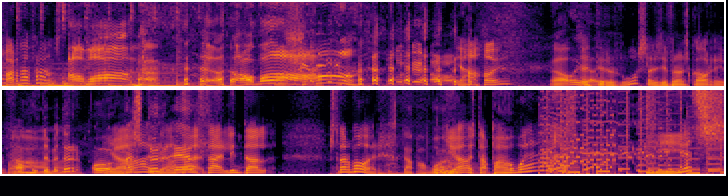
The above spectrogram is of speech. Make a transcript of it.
var það franskt? Á Á var Já, já Já, já, Þetta já, eru rosalega þessi fransku áhrif. Já, heldur betur. Og Já, næstur já, er það, það er Lindahl Star Power Stappa voru Já, Star Power Yes.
